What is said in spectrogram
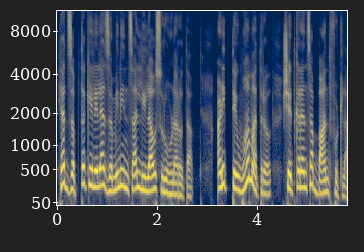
ह्या जप्त केलेल्या जमिनींचा लिलाव सुरू होणार होता आणि तेव्हा मात्र शेतकऱ्यांचा बांध फुटला.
